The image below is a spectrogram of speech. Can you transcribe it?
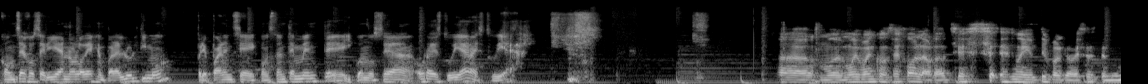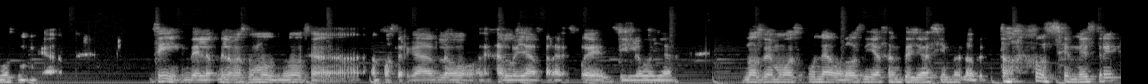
consejo sería no lo dejen para el último, prepárense constantemente y cuando sea hora de estudiar, a estudiar. Ah, muy, buen consejo, la verdad sí es, es, muy útil porque a veces tenemos como que, sí, de lo, de lo, más común, ¿no? O sea, a postergarlo, a dejarlo ya para después y luego ya nos vemos una o dos días antes ya haciéndolo de todo un semestre.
